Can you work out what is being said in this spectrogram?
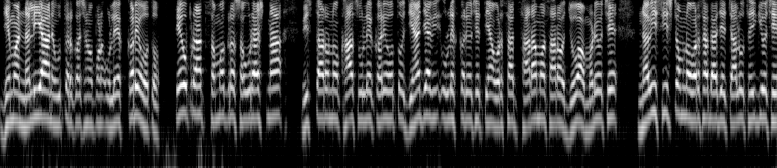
જેમાં નલિયા અને ઉત્તર કચ્છનો પણ ઉલ્લેખ કર્યો હતો. તે ઉપરાંત સમગ્ર સૌરાષ્ટ્રના વિસ્તારોનો ખાસ ઉલ્લેખ કર્યો હતો. જ્યાં જ્યાં ઉલ્લેખ કર્યો છે, ત્યાં વરસાદ સારામાં સારો જોવા મળ્યો છે. નવી સિસ્ટમનો વરસાદ આજે ચાલુ થઈ ગયો છે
